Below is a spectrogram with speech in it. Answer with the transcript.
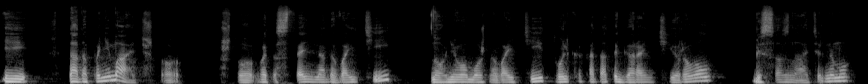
И надо понимать, что, что в это состояние надо войти – но в него можно войти только когда ты гарантировал бессознательному,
